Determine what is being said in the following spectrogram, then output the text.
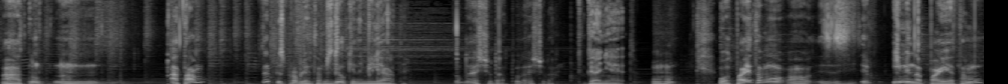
А, ну, а там, да, без проблем, там сделки на миллиарды. Туда-сюда, туда-сюда. Гоняет. Мгм. Вот, поэтому з- именно поэтому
